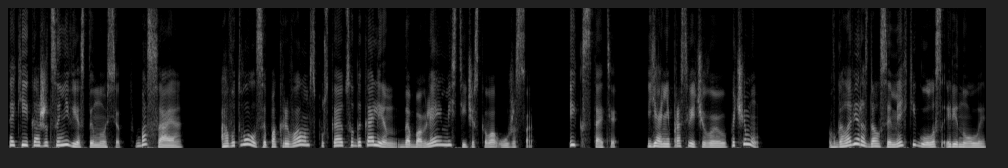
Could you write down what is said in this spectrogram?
такие, кажется, невесты носят, босая. А вот волосы покрывалом спускаются до колен, добавляя мистического ужаса. И, кстати, я не просвечиваю. Почему? В голове раздался мягкий голос Эринолы.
